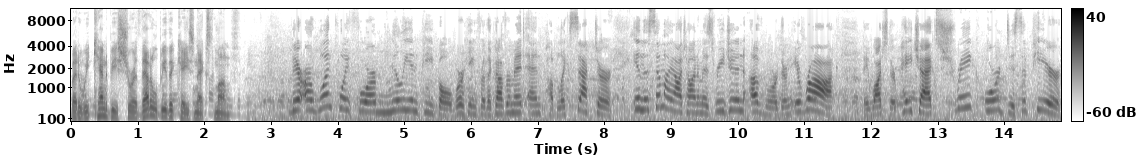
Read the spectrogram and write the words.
but we can't be sure that'll be the case next month. There are 1.4 million people working for the government and public sector in the semi autonomous region of northern Iraq. They watch their paychecks shrink or disappear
